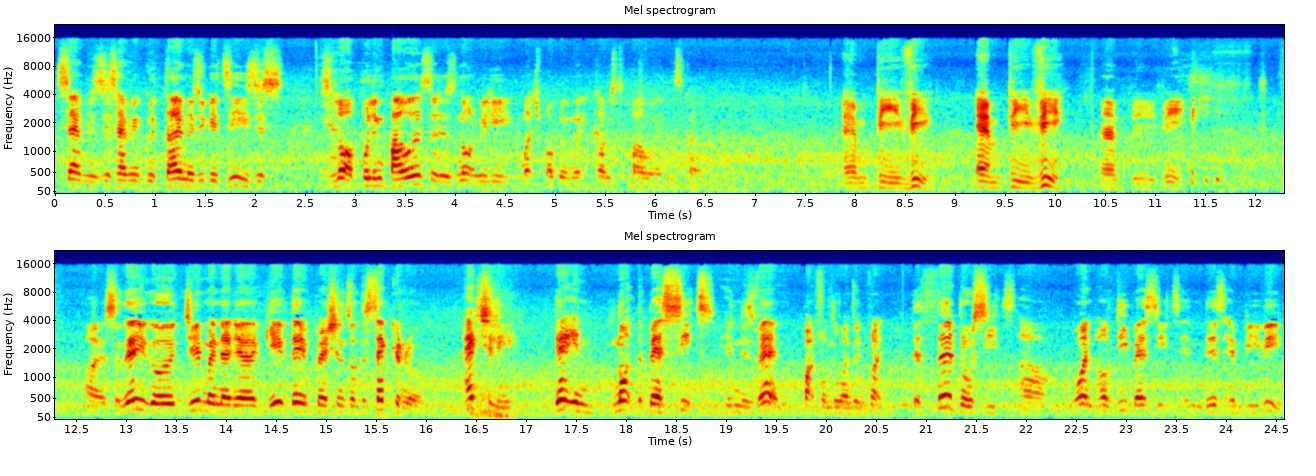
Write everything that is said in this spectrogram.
Sam is just having a good time. As you can see, he's just there's a lot of pulling power, so there's not really much problem when it comes to power in this car. MPV, MPV. MPV. Alright, so there you go. Jim and Nadia gave their impressions of the second row. Actually, they're in not the best seats in this van, apart from the ones in front. The third row seats are one of the best seats in this MPV.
